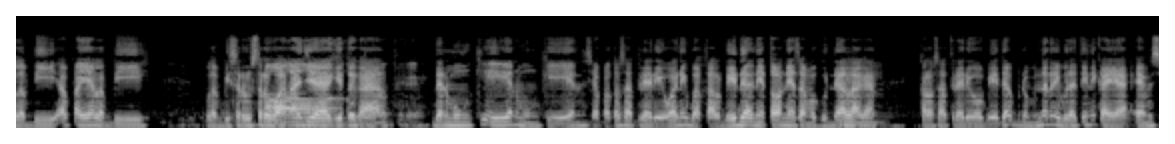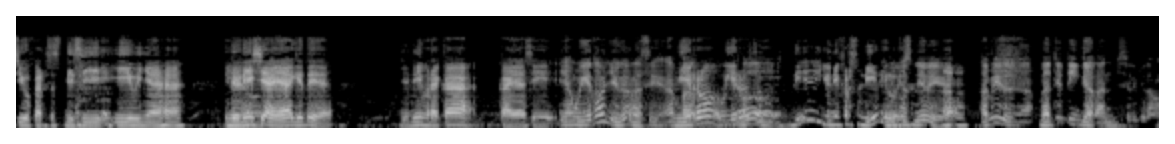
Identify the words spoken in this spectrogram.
lebih apa ya, lebih lebih seru-seruan Oh, aja gitu oke, kan. oke. Dan mungkin mungkin siapa tahu Satria Dewa nih bakal beda nih tonnya sama Gundala kan. Hmm. Kalau Satria Dewa beda bener-bener nih berarti ini kayak MCU versus DCU-nya Indonesia ya gitu ya. Jadi mereka kayak si Yang Wiro juga gak sih? Apa? Wiro Wiro Belum. tuh dia universe sendiri loh. Universe sendiri ya? Heeh. Tapi berarti tiga kan bisa dibilang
